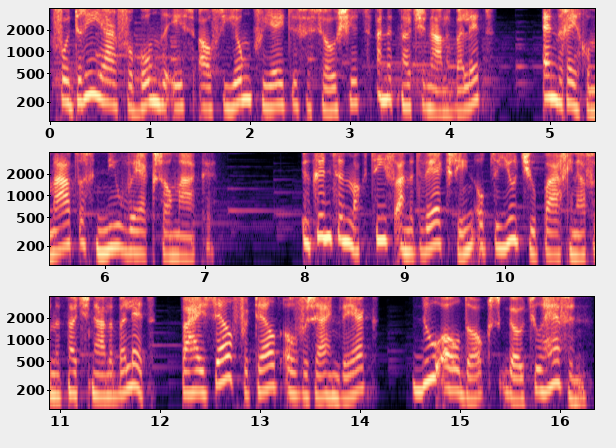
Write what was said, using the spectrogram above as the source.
voor drie jaar verbonden is als Young Creative Associate aan het Nationale Ballet en regelmatig nieuw werk zal maken. U kunt hem actief aan het werk zien op de YouTube-pagina van het Nationale Ballet, waar hij zelf vertelt over zijn werk Do All Dogs Go to Heaven.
